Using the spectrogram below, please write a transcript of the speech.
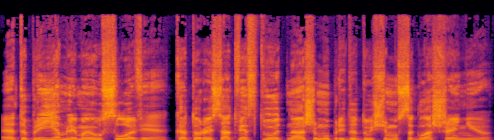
это приемлемые условия, которые соответствуют нашему предыдущему соглашению.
